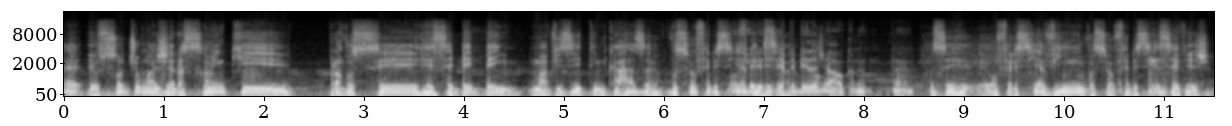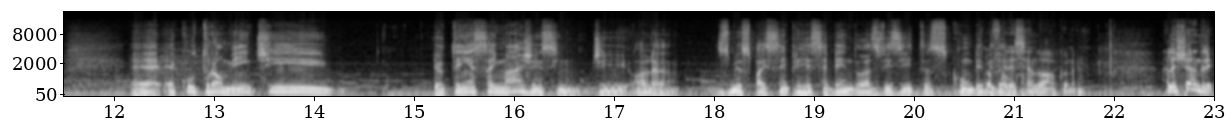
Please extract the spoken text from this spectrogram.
É, eu sou de uma geração em que para você receber bem uma visita em casa, você oferecia, Oferecia bebida, bebida de álcool, né? É. Você re- oferecia vinho, você oferecia cerveja. É, é culturalmente eu tenho essa imagem assim de, olha, dos meus pais sempre recebendo as visitas com bebida Oferecendo álcool, né? Alexandre,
